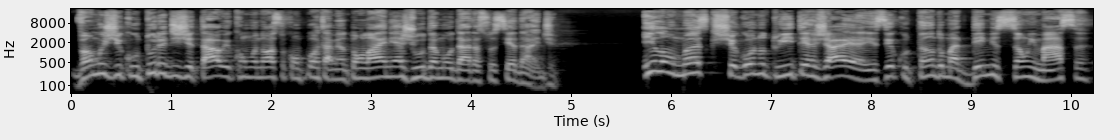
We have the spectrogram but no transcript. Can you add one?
Vamos de cultura digital e como o nosso comportamento online ajuda a mudar a sociedade. Elon Musk chegou no Twitter já executando uma demissão em massa,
